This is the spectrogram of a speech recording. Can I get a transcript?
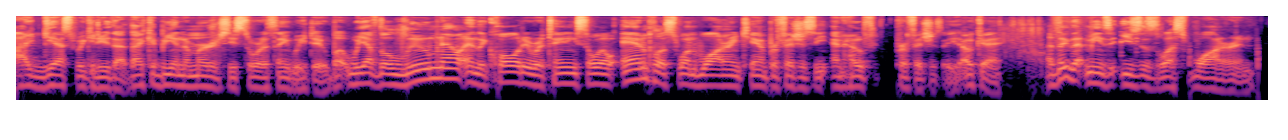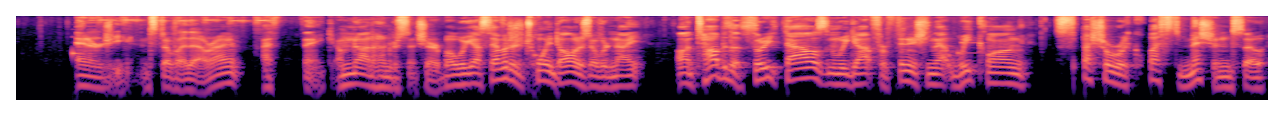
I guess we could do that. That could be an emergency sort of thing we do. But we have the loom now and the quality retaining soil and plus one watering can proficiency and hoe proficiency. Okay. I think that means it uses less water and energy and stuff like that, right? I think. I'm not 100% sure. But we got $720 overnight on top of the 3000 we got for finishing that week-long special request mission. So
